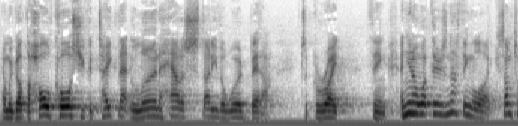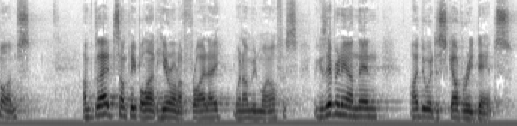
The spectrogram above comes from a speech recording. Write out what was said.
and we got the whole course. You could take that and learn how to study the Word better. It's a great thing. And you know what? There's nothing like. Sometimes, I'm glad some people aren't here on a Friday when I'm in my office, because every now and then I do a discovery dance.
